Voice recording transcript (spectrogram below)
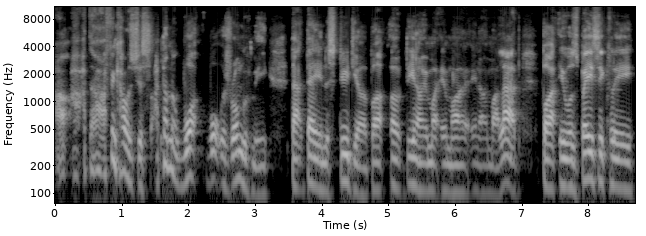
I, I, I think I was just I don't know what what was wrong with me that day in the studio, but uh, you know in my in my you know in my lab. But it was basically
